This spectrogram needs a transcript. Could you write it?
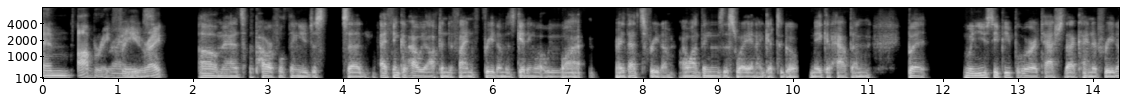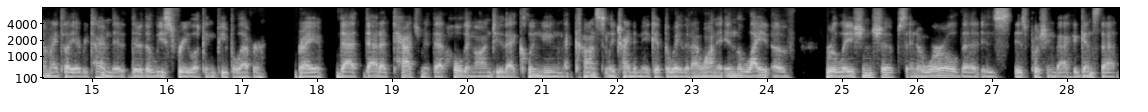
and operate right. for you right. oh man it's a powerful thing you just said. I think of how we often define freedom as getting what we want right? That's freedom. I want things this way and i get to go make it happen. But when you see people who are attached to that kind of freedom i tell you every time they're, they're the least free looking people ever right? That that attachment that holding on to that clinging that constantly trying to make it the way that i want it in the light of relationships in a world that is is pushing back against that.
